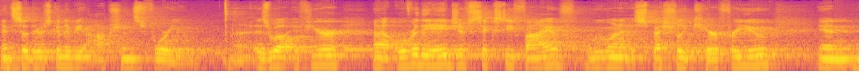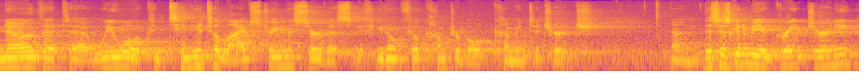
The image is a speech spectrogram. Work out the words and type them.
and so there's going to be options for you. Uh, as well, if you're uh, over the age of 65, we want to especially care for you and know that uh, we will continue to live stream the service if you don't feel comfortable coming to church. Um, this is going to be a great journey.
